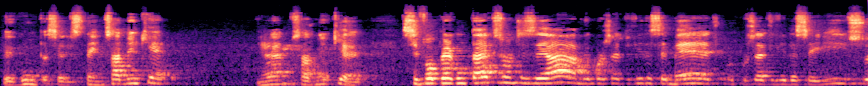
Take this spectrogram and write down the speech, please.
pergunta se eles têm, sabem o que é. Né? Sabem o que é. Se for perguntar, eles vão dizer: ah, meu projeto de vida é ser médico, meu projeto de vida é ser isso.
